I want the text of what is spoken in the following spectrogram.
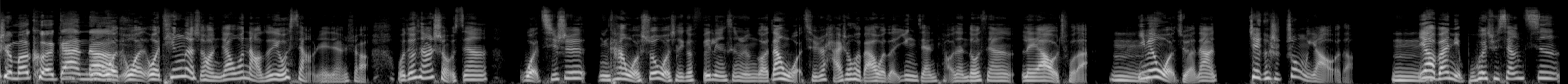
什么可干的。我我我听的时候，你知道我脑子有想这件事儿，我就想首先，我其实你看我说我是一个非零型人格，但我其实还是会把我的硬件条件都先 lay out 出来，嗯，因为我觉得这个是重要的，嗯，要不然你不会去相亲。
